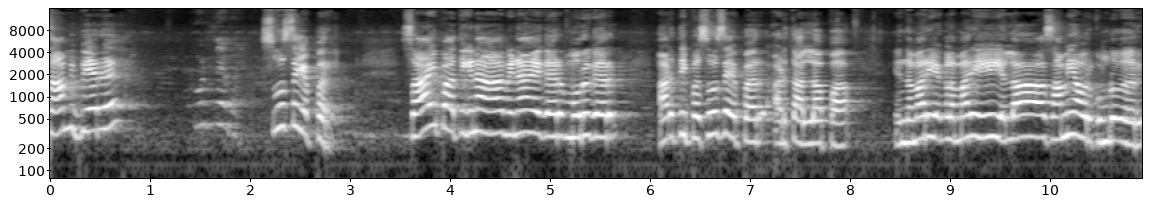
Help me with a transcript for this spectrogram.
சாமி பேர்? சூசையப்பர். சாய் பார்த்தீங்கன்னா விநாயகர் முருகர் அடுத்து இப்போ சூசையப்பர் அடுத்து அல்லாப்பா. இந்த மாதிரி எங்களை மாதிரி எல்லா சாமியும் அவர் கும்பிடுவார்.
